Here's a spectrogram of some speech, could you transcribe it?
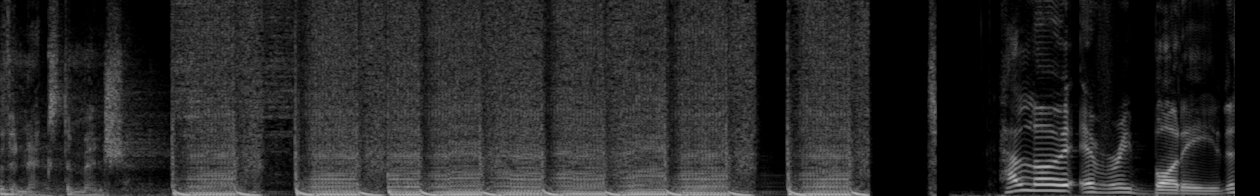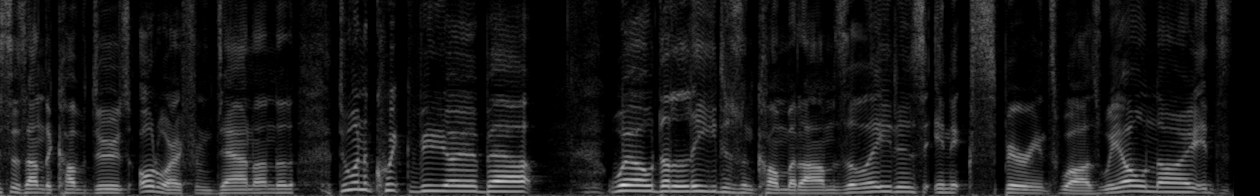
to the next dimension. Hello everybody, this is Undercover Dudes all the way from Down Under, doing a quick video about, well, the leaders in Combat Arms, the leaders in experience wise. We all know it's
